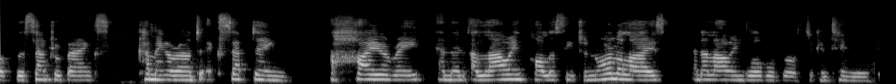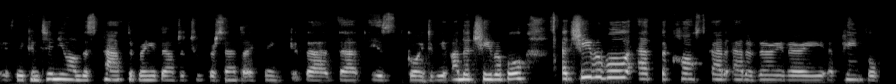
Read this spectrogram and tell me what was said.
of the central banks coming around to accepting a higher rate and then allowing policy to normalize and allowing global growth to continue. If they continue on this path to bring it down to 2%, I think that that is going to be unachievable. Achievable at the cost, at, at a very, very painful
